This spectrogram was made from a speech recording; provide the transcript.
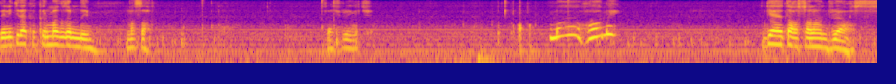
Seni iki dakika kırmak zorundayım. Masa. Sen şuraya geç. Ma homie. GTA San Andreas.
